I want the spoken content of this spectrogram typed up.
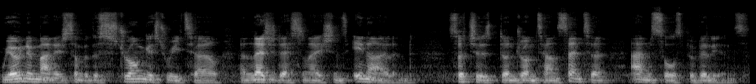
We own and manage some of the strongest retail and leisure destinations in Ireland, such as Dundrum Town Centre and Swords Pavilions.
